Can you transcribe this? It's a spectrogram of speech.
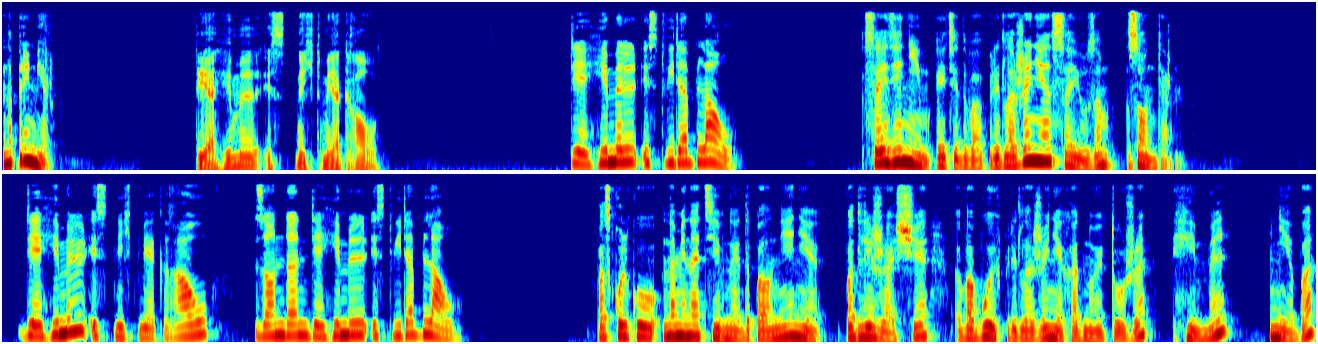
Например, Der Himmel ist nicht mehr grau. Der Himmel ist wieder blau. соединим эти два предложения союзом sondern. Der Himmel ist nicht mehr grau, sondern der Himmel ist wieder blau. Поскольку номинативное дополнение, подлежащее в обоих предложениях одно и то же, Himmel, небо,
